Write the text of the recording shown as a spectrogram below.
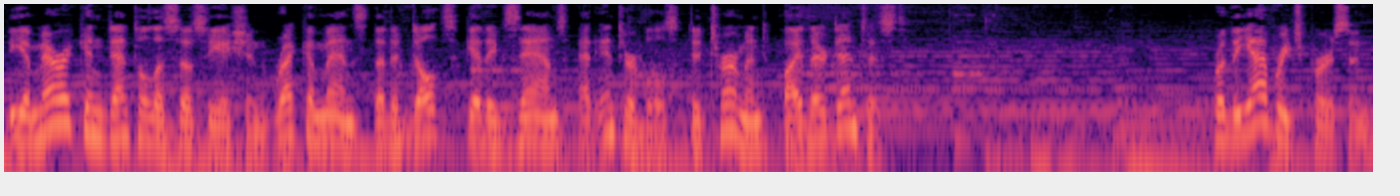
The American Dental Association recommends that adults get exams at intervals determined by their dentist. For the average person,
